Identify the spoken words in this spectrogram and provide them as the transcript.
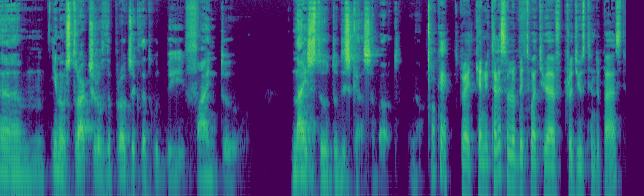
um, you know, structure of the project that would be fine to, nice to to discuss about. You know. Okay, great. Can you tell us a little bit what you have produced in the past?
